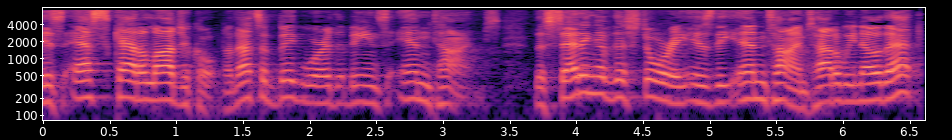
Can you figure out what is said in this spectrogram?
is eschatological. Now, that's a big word that means end times. The setting of this story is the end times. How do we know that?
